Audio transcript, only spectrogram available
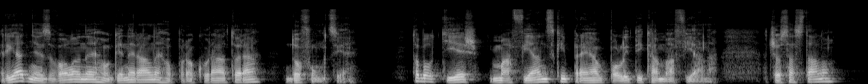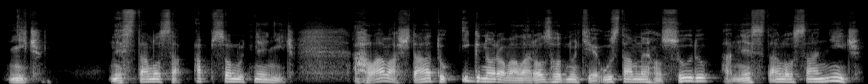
riadne zvoleného generálneho prokurátora do funkcie. To bol tiež mafiánsky prejav politika mafiána. A čo sa stalo? Nič. Nestalo sa absolútne nič. Hlava štátu ignorovala rozhodnutie ústavného súdu a nestalo sa nič.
